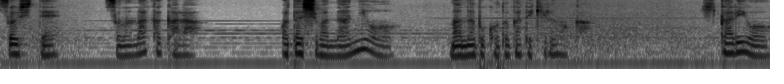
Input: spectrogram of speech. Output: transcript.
そしてその中から私は何を学ぶことができるのか、光を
